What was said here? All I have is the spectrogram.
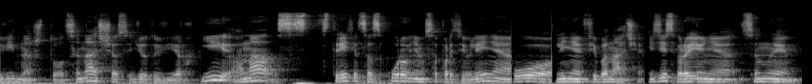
видно, что цена сейчас идет вверх, и она встретиться с уровнем сопротивления по линиям Fibonacci. И здесь в районе цены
